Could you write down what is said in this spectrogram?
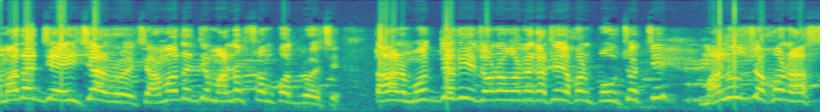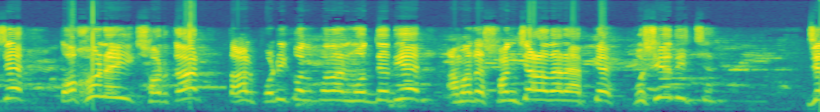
আমাদের যে এইচআর রয়েছে, আমাদের যে মানব সম্পদ রয়েছে, তার মধ্যে দিয়ে জনগণের কাছে যখন পৌঁছচ্ছি, মানুষ যখন আসছে, তখন এই সরকার তার পরিকল্পনার মধ্যে দিয়ে আমাদের সঞ্চারাধার অ্যাপকে বসিয়ে দিচ্ছে। যে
